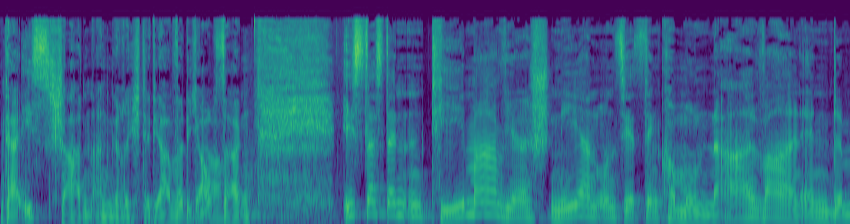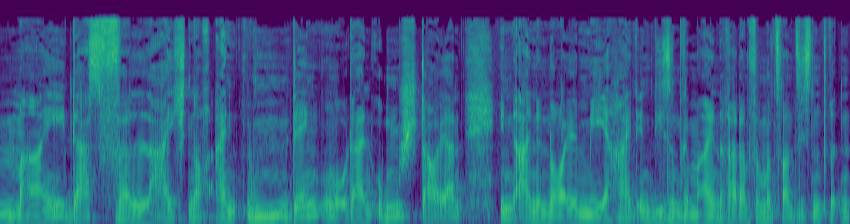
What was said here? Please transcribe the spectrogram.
Da ist Schaden angerichtet, ja, würde ich ja. auch sagen. Ist das denn ein Thema? Wir nähern uns jetzt den Kommunalwahlen Ende Mai, dass vielleicht noch ein Umdenken oder ein Umsteuern in eine neue Mehrheit in diesem Gemeinderat am 25.03.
